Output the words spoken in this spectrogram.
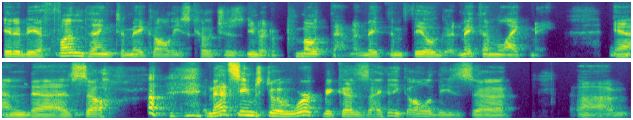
it'd be a fun thing to make all these coaches, you know, to promote them and make them feel good, make them like me. Mm-hmm. And uh, so, and that seems to have worked because I think all of these, uh, um,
